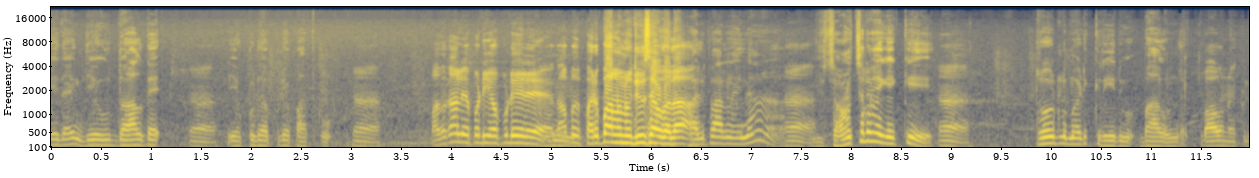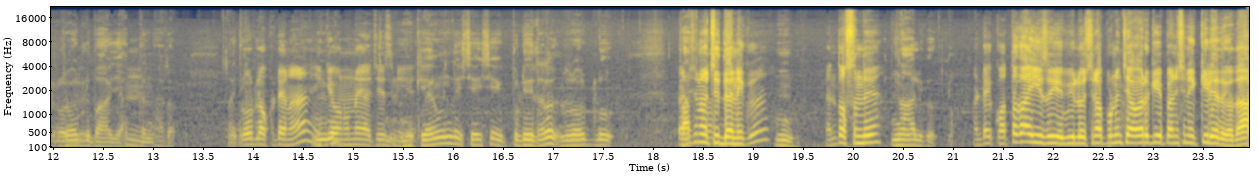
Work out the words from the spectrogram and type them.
ఏదైనా దేవుడు దాల్దే ఆ. ఎప్పుడప్పుడే పథకం. పథకాలు ఎప్పటి కాకపోతే పరిపాలన నువ్వు చూసావు కదా? పరిపాలన అయినా సంవత్సరమే ఎక్కి. రోడ్లు మటుకు రీరు బాగున్నాయి బాగున్నాయి రోడ్లు. బాగా చేస్తున్నారు. రోడ్లు ఒకటేనా ఇంకేమైనా ఉన్నాయా చేసినవి? ఇంకేముంది చేసే ఇప్పుడు రోడ్లు పెన్షన్ వచ్చిద్దా నీకు? ఎంత వస్తుంది? నాలుగు. అంటే కొత్తగా ఈ వీళ్ళు వచ్చినప్పటి నుంచి ఎవరికి పెన్షన్ ఎక్కిలేదు కదా?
